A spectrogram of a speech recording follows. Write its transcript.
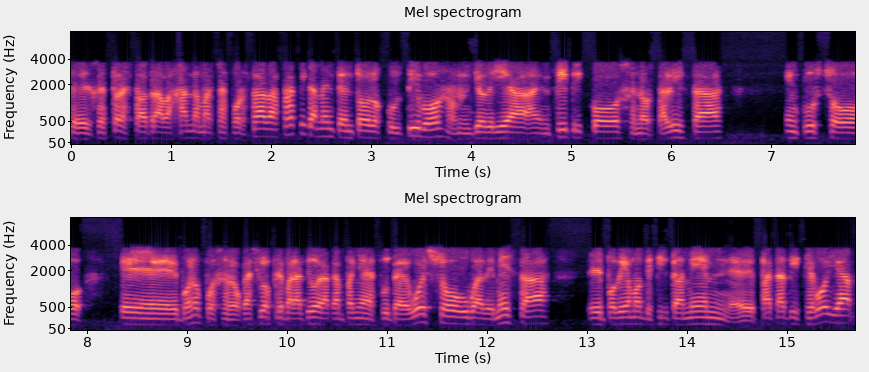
el sector ha estado trabajando a marchas forzadas prácticamente en todos los cultivos, mm, yo diría en cítricos, en hortalizas, incluso, eh, bueno, pues en lo que los preparativos de la campaña de fruta de hueso, uva de mesa, eh, podríamos decir también eh, patata y cebolla.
